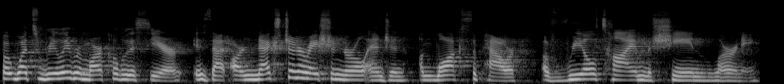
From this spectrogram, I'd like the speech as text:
But what's really remarkable this year is that our next generation neural engine unlocks the power of real time machine learning.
